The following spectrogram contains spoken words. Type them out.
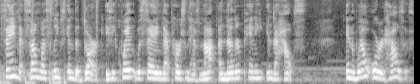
saying that someone sleeps in the dark is equated with saying that person has not another penny in the house. In well ordered houses,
